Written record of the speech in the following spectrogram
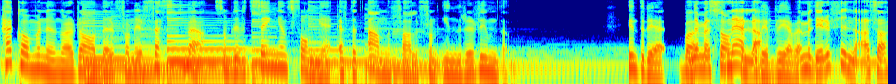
Här kommer nu några rader från er fästmö som blivit sängens fånge efter ett anfall från inre rymden. Inte det bara Nej, men snälla. det brevet? Men det är det fina. Alltså,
